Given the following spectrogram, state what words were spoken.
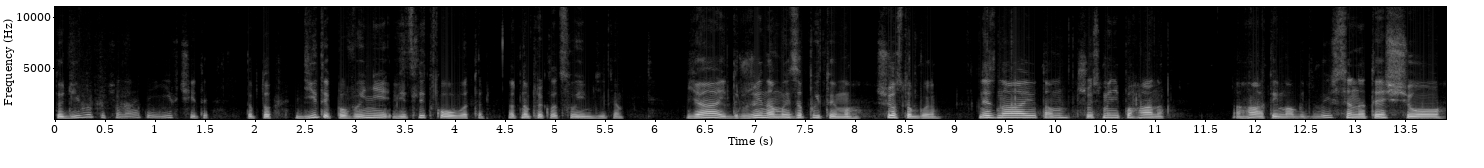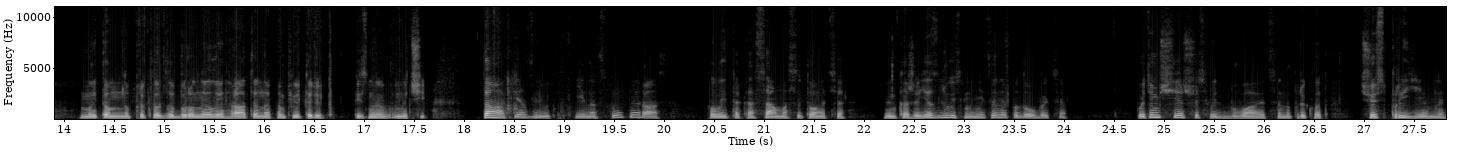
тоді ви починаєте її вчити. Тобто діти повинні відслідковувати. От, наприклад, своїм дітям. Я і дружина, ми запитуємо, що з тобою? Не знаю, там щось мені погано. Ага, ти, мабуть, злишся на те, що ми там, наприклад, заборонили грати на комп'ютері пізно вночі. Так, я злюсь. І наступний раз, коли така сама ситуація, він каже, я злюсь, мені це не подобається. Потім ще щось відбувається, наприклад, щось приємне.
